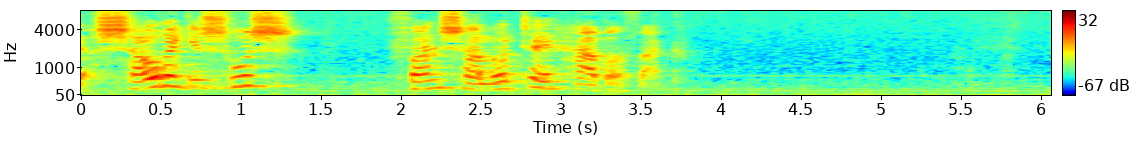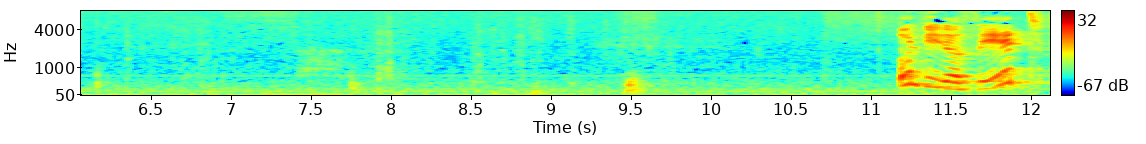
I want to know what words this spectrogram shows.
Der schaurige Schusch von Charlotte Habersack. Und wie ihr seht,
